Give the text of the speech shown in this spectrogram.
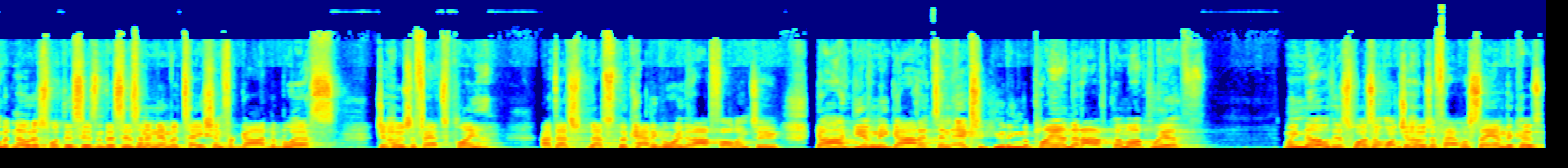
But notice what this isn't. This isn't an invitation for God to bless Jehoshaphat's plan. Right, that's, that's the category that I fall into. God, give me guidance in executing the plan that I've come up with. We know this wasn't what Jehoshaphat was saying because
